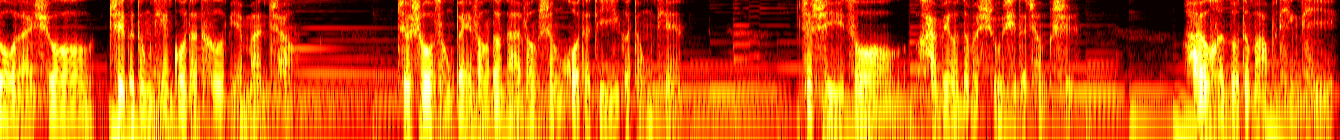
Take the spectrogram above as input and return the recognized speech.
我来说，这个冬天过得特别漫长。这是我从北方到南方生活的第一个冬天。这是一座还没有那么熟悉的城市，还有很多的马不停蹄，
